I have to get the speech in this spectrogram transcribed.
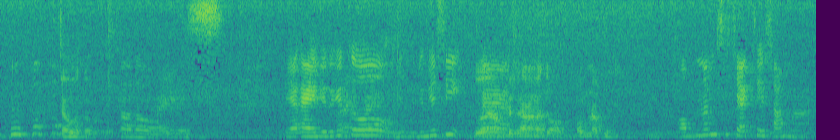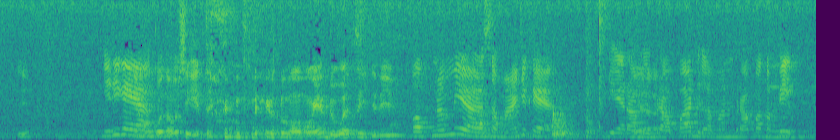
Tahu tahu. tau tau ya kayak gitu gitu ujung-ujungnya sih Gue kayak sampai sekarang nggak tahu op- opnap nih. Opnam sih checklist sama Iya. jadi kayak Yang gue tahu sih itu. Ngomongnya dua sih jadi. opnam ya sama aja kayak di RAB Iya. berapa di laman berapa tapi Hmm.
